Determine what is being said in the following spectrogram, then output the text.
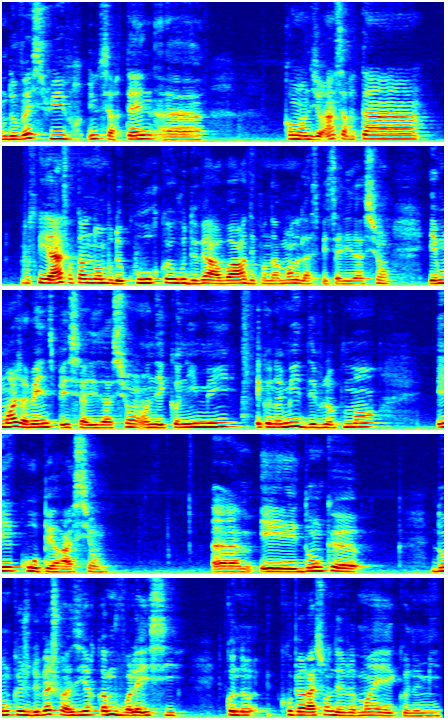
on devait suivre une certaine, comment dire, un certain, parce qu'il y a un certain nombre de cours que vous devez avoir dépendamment de la spécialisation. Et moi, j'avais une spécialisation en économie, économie, développement et coopération. Euh, et donc, donc, je devais choisir, comme vous voyez ici, coopération, développement et économie.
